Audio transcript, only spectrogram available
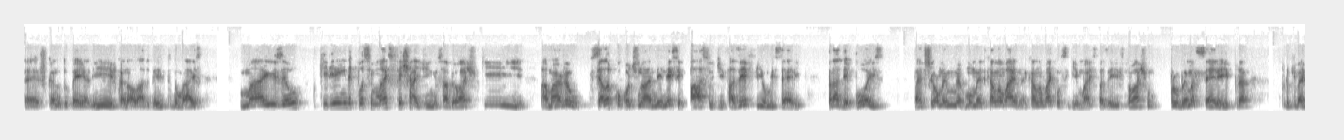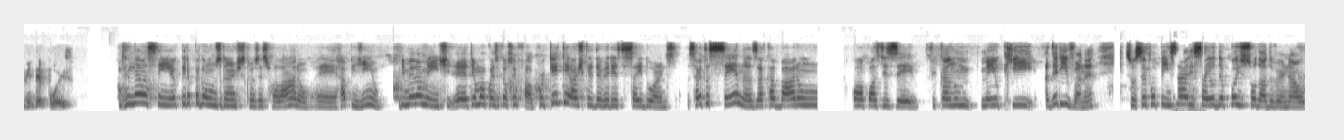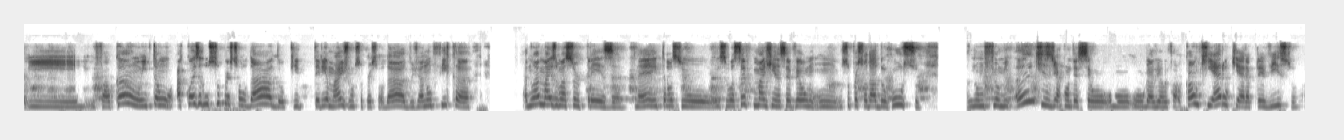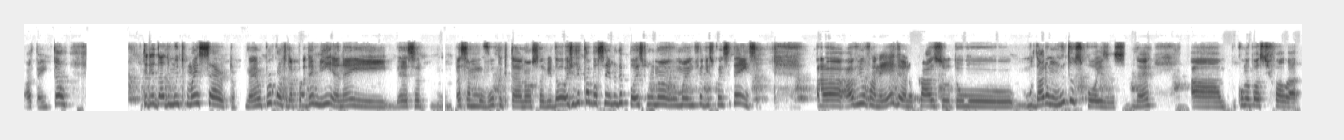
é, ficando do bem ali, ficando ao lado dele e tudo mais mas eu queria ainda que fosse mais fechadinho, sabe? Eu acho que a Marvel, se ela continuar nesse passo de fazer filme série para depois, vai chegar um momento que ela não vai, que ela não vai conseguir mais fazer isso. Então acho um problema sério aí para o que vai vir depois. Não, assim, eu queria pegar uns ganchos que vocês falaram, é, rapidinho. Primeiramente, é, tem uma coisa que eu sempre falo. Por que, que eu acho que ele deveria ter saído antes? Certas cenas acabaram como eu posso dizer, ficando meio que a deriva, né? Se você for pensar, ele saiu depois de Soldado Vernal e Falcão, então a coisa do super soldado, que teria mais de um super soldado, já não fica. Não é mais uma surpresa, né? Então, se, o, se você imagina, você vê um, um super soldado russo num filme antes de acontecer o, o, o Gavião e Falcão, que era o que era previsto até então, teria dado muito mais certo, né? Por conta da pandemia, né? E essa, essa muvuca que está na nossa vida hoje, ele acabou saindo depois por uma, uma infeliz coincidência. A, a Viúva Negra, no caso do. mudaram muitas coisas, né? A, como eu posso te falar?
